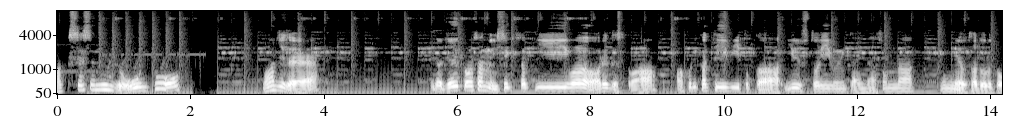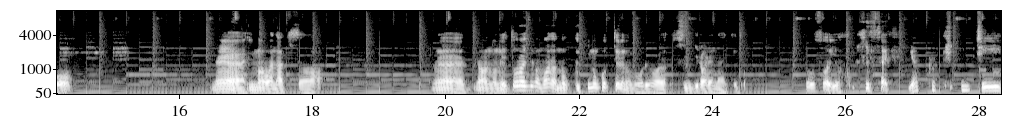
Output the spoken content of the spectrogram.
アクセス人数多いと？マジで？じゃあ、ジェイカーさんの移籍先は、あれですか？アフリカ TV とか、ユーストリームみたいな、そんな運命をたどると？ねえ、今はなきさ。ねえ、あの、ネトラジがまだの生き残ってるのが俺は信じられないけど。そうそう、横金さ、横金 TV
